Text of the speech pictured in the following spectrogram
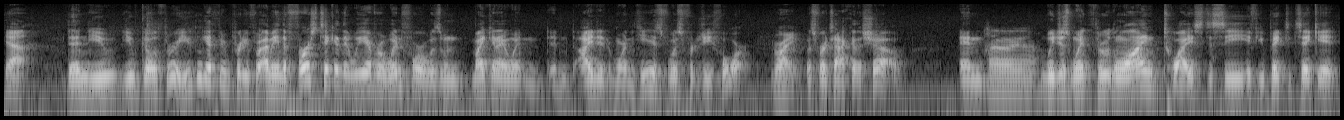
Yeah. then you you go through. You can get through pretty. I mean, the first ticket that we ever went for was when Mike and I went and, and I did it more than he did was for G four. Right. Was for Attack of the Show, and Oh yeah. we just went through the line twice to see if you picked a ticket.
